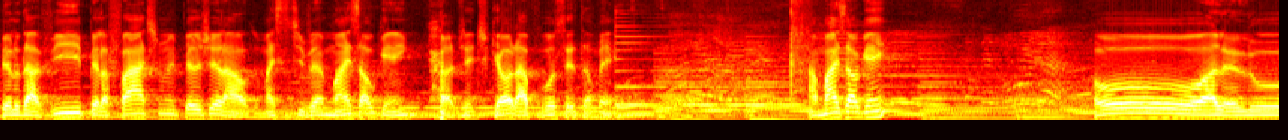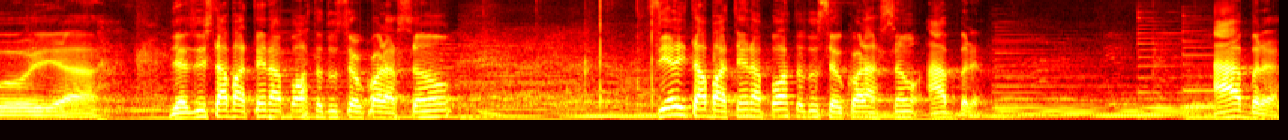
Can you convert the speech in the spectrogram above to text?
Pelo Davi, pela Fátima e pelo Geraldo. Mas se tiver mais alguém, a gente quer orar por você também. Há mais alguém? Oh, aleluia. Jesus está batendo a porta do seu coração. Se Ele está batendo a porta do seu coração, abra abra,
